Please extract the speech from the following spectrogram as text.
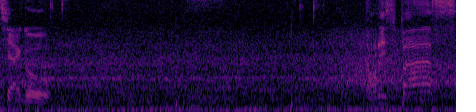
Thiago. Dans l'espace.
